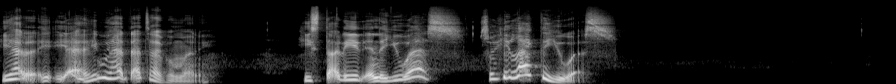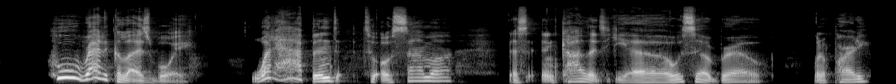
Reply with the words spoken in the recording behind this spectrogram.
he had, a, yeah, he had that type of money. He studied in the U.S., so he liked the U.S. Who radicalized boy? What happened to Osama that's in college? Yo, what's up, bro? Want to party?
